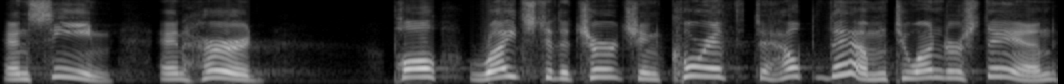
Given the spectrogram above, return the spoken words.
and seen and heard, Paul writes to the church in Corinth to help them to understand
